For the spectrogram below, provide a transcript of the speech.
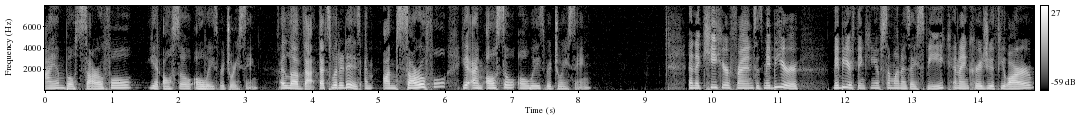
I am both sorrowful, yet also always rejoicing. I love that. That's what it is. I'm, I'm sorrowful, yet I'm also always rejoicing. And a key here, friends, is maybe you're maybe you're thinking of someone as I speak, and I encourage you, if you are,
